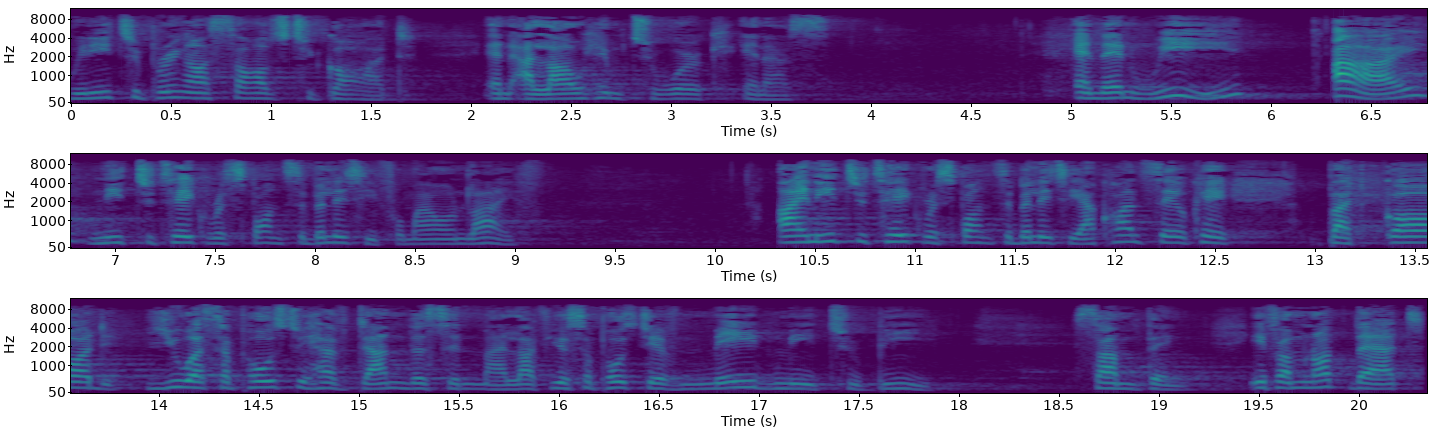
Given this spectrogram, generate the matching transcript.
We need to bring ourselves to God and allow Him to work in us. And then we, I, need to take responsibility for my own life. I need to take responsibility. I can't say, okay, but God, you are supposed to have done this in my life. You're supposed to have made me to be something. If I'm not that,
